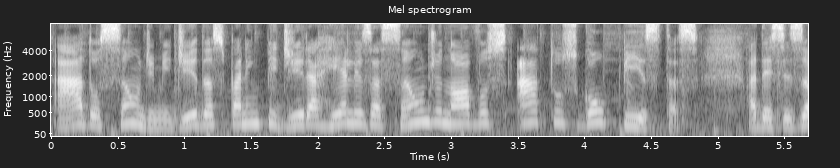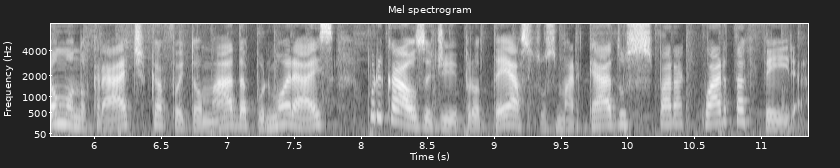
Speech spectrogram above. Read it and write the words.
a adoção de medidas para impedir a realização de novos atos golpistas. A decisão monocrática foi tomada por Moraes por causa de protestos marcados para quarta-feira.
